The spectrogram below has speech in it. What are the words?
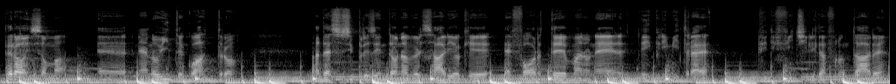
Però insomma, eh, ne hanno vinte quattro. Adesso si presenta un avversario che è forte ma non è nei primi tre più difficili da affrontare,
